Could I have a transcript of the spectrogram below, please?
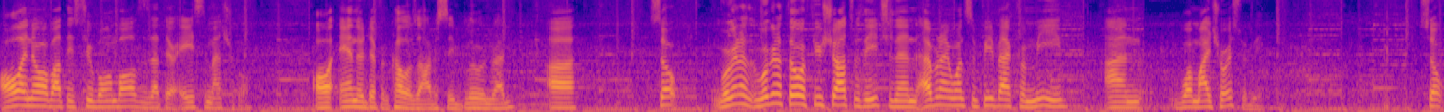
all I know about these two bowling balls is that they're asymmetrical. All, and they're different colors, obviously, blue and red. Uh, so we're gonna, we're gonna throw a few shots with each and then Ebonite want some feedback from me on what my choice would be. So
